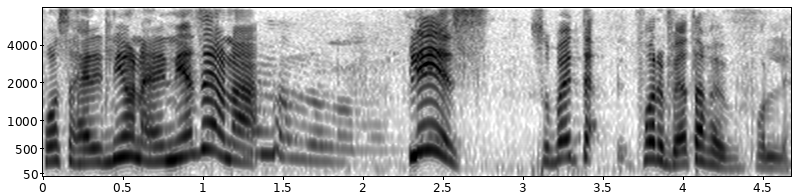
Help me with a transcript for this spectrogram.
পচা হারি নিও না নিয়ে যাও না। প্লিজ সবাই পরে ব্যথা পাইব পড়লে।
